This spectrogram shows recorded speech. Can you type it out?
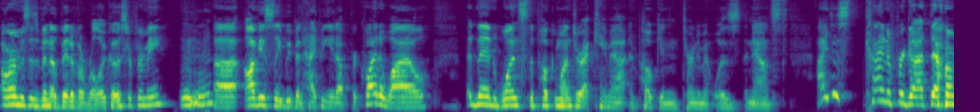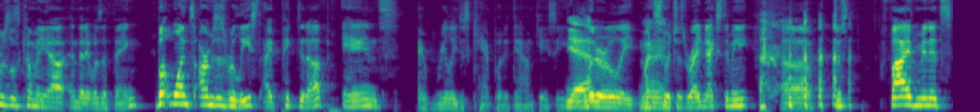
Arms has been a bit of a roller coaster for me. hmm Uh, obviously, we've been hyping it up for quite a while. And then once the Pokemon Direct came out and Pokken Tournament was announced, I just kind of forgot that Arms was coming out and that it was a thing. But once Arms is released, I picked it up and I really just can't put it down, Casey. Yeah. Literally, my Yeah. Switch is right next to me. Uh, just five minutes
